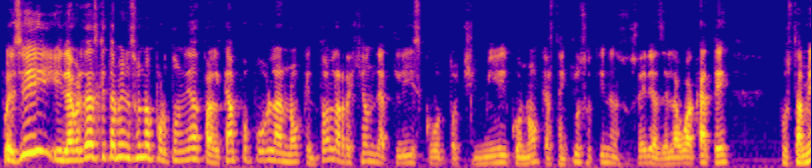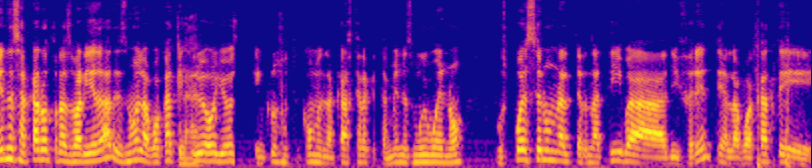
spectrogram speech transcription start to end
Pues sí, y la verdad es que también es una oportunidad para el campo poblano, que en toda la región de Atlisco, Tochimilco, ¿no? Que hasta incluso tienen sus ferias del aguacate, pues también de sacar otras variedades, ¿no? El aguacate claro. criollo, incluso te comen la cáscara, que también es muy bueno, pues puede ser una alternativa diferente al aguacate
